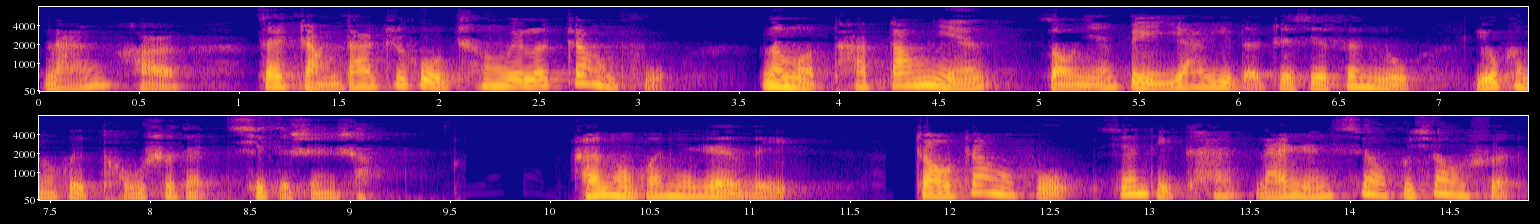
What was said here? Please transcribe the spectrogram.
男孩，在长大之后成为了丈夫，那么他当年早年被压抑的这些愤怒，有可能会投射在妻子身上。传统观念认为，找丈夫先得看男人孝不孝顺，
